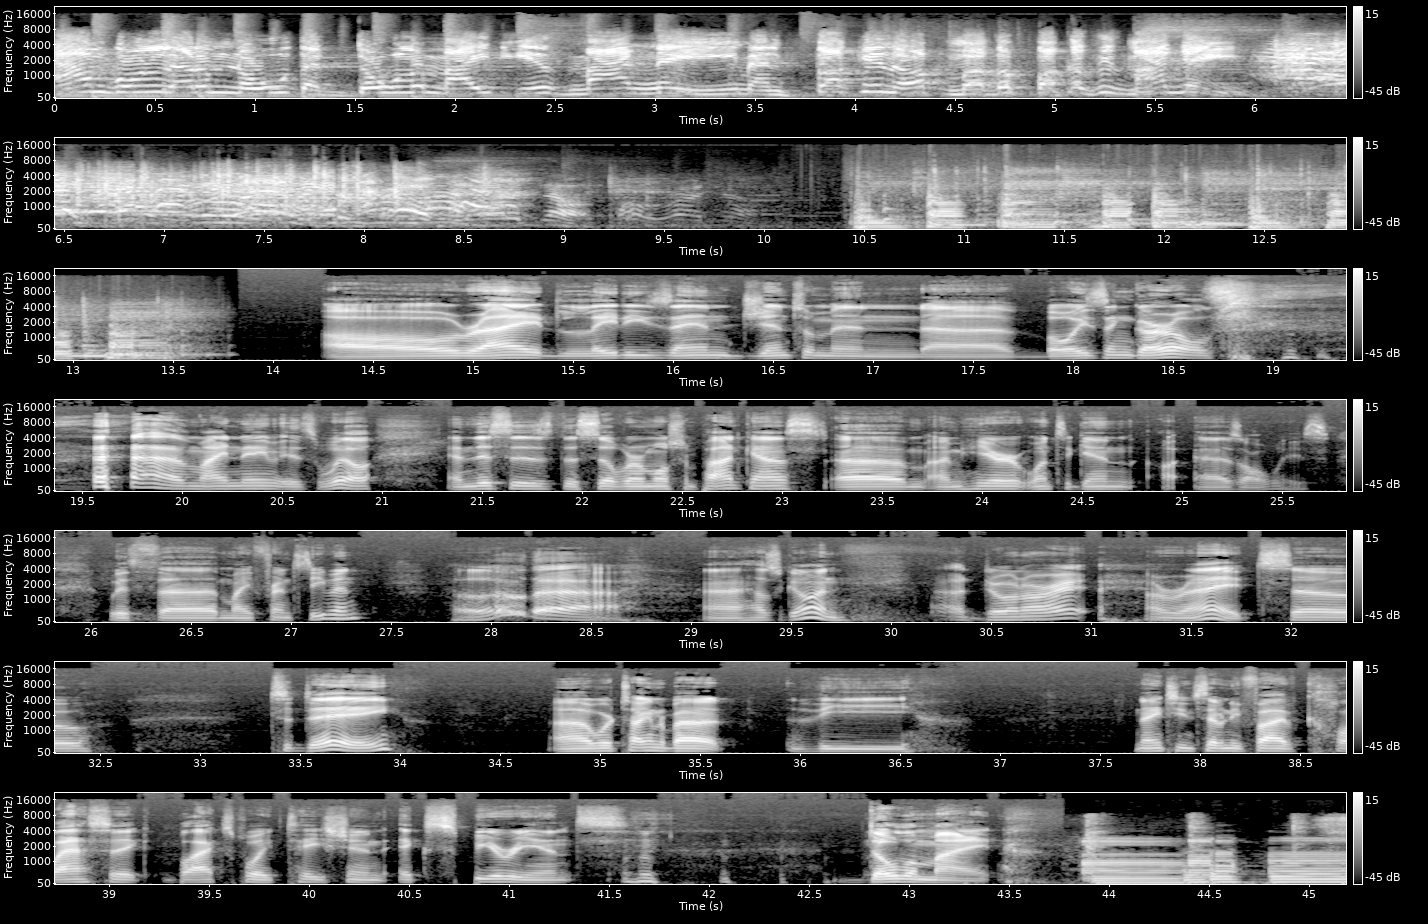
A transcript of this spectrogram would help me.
I'm gonna let them know that Dolemite is my name and fucking up motherfuckers is my game. All right, ladies and gentlemen, uh, boys and girls. My name is Will, and this is the Silver Emulsion Podcast. Um, I'm here once again, uh, as always, with uh, my friend Steven. Hello there. Uh, how's it going? Uh, doing all right? All right. So today uh, we're talking about the 1975 classic black exploitation experience, Dolemite.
